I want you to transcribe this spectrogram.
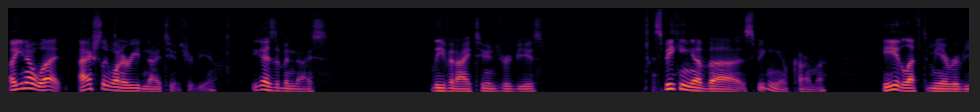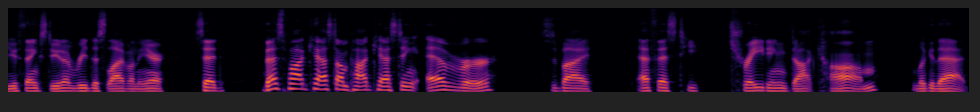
Oh, you know what? I actually want to read an iTunes review. You guys have been nice. Leaving iTunes reviews. Speaking of uh speaking of karma, he left me a review. Thanks, dude. I read this live on the air. He said, Best podcast on podcasting ever. This is by FSTtrading.com. Look at that.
